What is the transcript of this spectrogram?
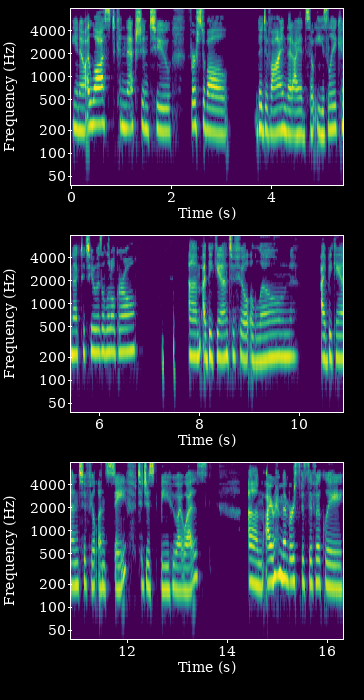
You know, I lost connection to, first of all, the divine that I had so easily connected to as a little girl. Um, I began to feel alone. I began to feel unsafe to just be who I was. Um, I remember specifically,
